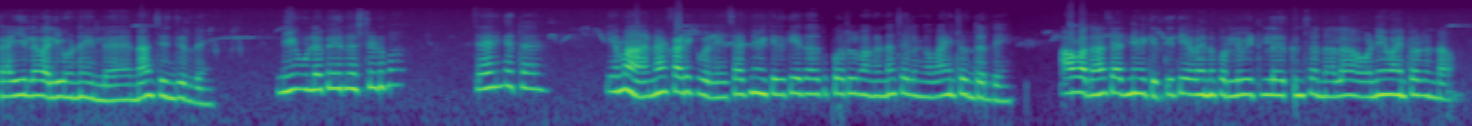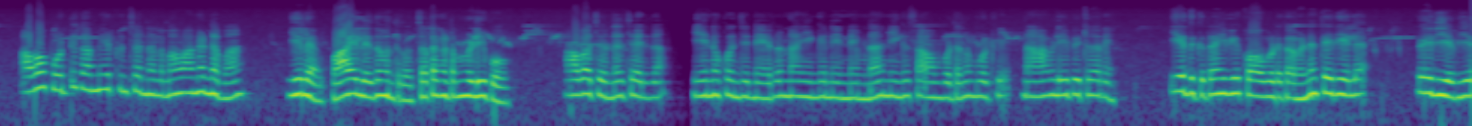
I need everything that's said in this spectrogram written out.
கையில் வலி ஒன்றும் இல்லை. நான் செஞ்சிருந்தேன் நீ உள்ளே போய் ரெஸ்ட் எடுமா? சரிங்க அத்தை. ஏம்மா நான் கடைக்கு போகிறேன் சட்னி வைக்கிறதுக்கு ஏதாவது பொருள் வாங்கினா சொல்லுங்க. வாங்கிட்டு வந்துடுறேன். அவள் தான் சட்னி வைக்கிறதுக்கு தேவையான பொருள் வீட்டில் இருக்குன்னு சொன்னால உடனே வாங்கிட்டு வரண்டாம் அவள் போட்டு கம்மியாக இருக்குன்னு சொன்னாலம்மா வாங்கண்டாமா இல்லை வாயில் எதுவும் வந்துடும் சத்தம் கட்டமாக வெளியே போ. அவள் சொன்னால் சரிதான். இன்னும் கொஞ்சம் நேரம் நான் இங்கே நின்னேம்னா நீங்கள் சாவம் போட்டாலும் போட்டு நான் வெளியே போயிட்டு வரேன். எதுக்கு தான் இவைய கோவப்படுக்காவன்னு தெரியல. பெரியவிய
